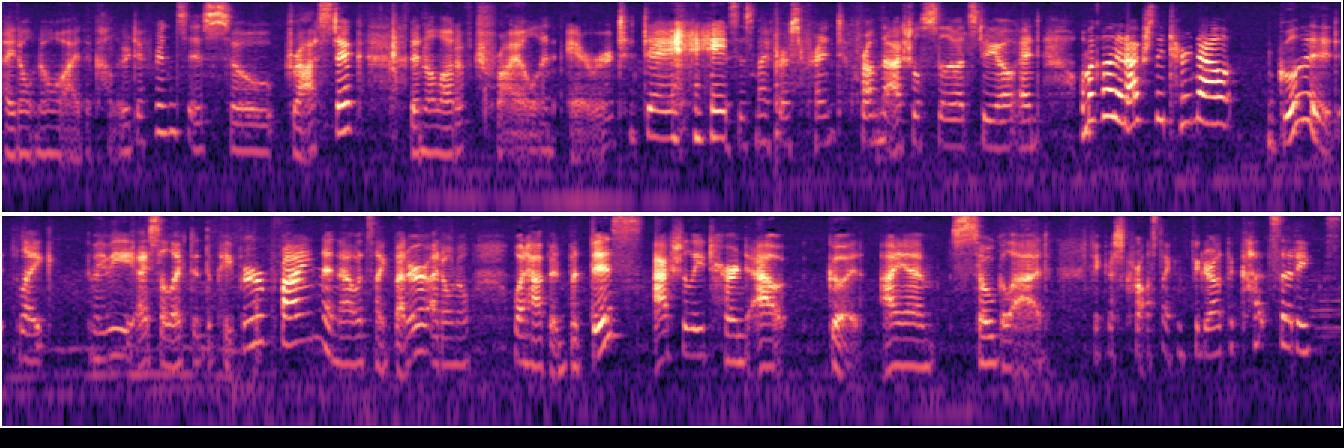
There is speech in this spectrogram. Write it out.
I don't know why the color difference is so drastic. Been a lot of trial and error today. this is my first print from the actual Silhouette Studio and oh my god it actually turned out good. Like maybe I selected the paper fine and now it's like better. I don't know what happened but this actually turned out good. I am so glad. Fingers crossed I can figure out the cut settings.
